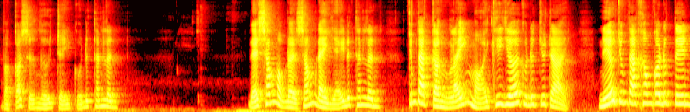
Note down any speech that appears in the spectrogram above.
và có sự ngự trị của Đức Thánh Linh. Để sống một đời sống đầy dẫy Đức Thánh Linh, chúng ta cần lấy mọi khí giới của Đức Chúa Trời. Nếu chúng ta không có đức tin,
